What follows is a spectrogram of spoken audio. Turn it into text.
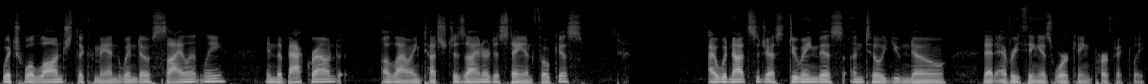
which will launch the command window silently in the background, allowing Touch Designer to stay in focus. I would not suggest doing this until you know that everything is working perfectly.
